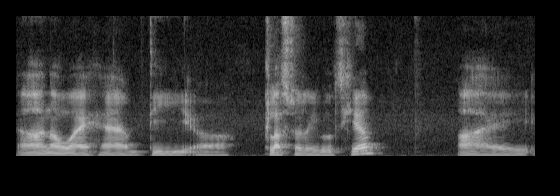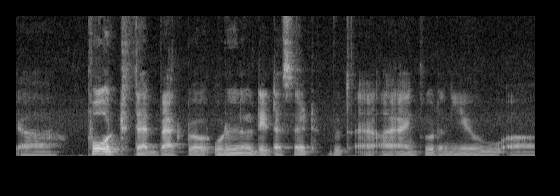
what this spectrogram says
Uh, now I have the uh, cluster labels here. I uh, port that back to our original data set with uh, I include a new uh,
